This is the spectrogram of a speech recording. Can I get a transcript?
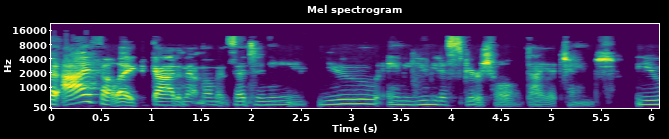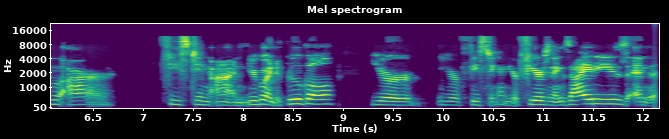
But I felt like God in that moment said to me, You, Amy, you need a spiritual diet change. You are feasting on, you're going to Google, you're you're feasting on your fears and anxieties and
